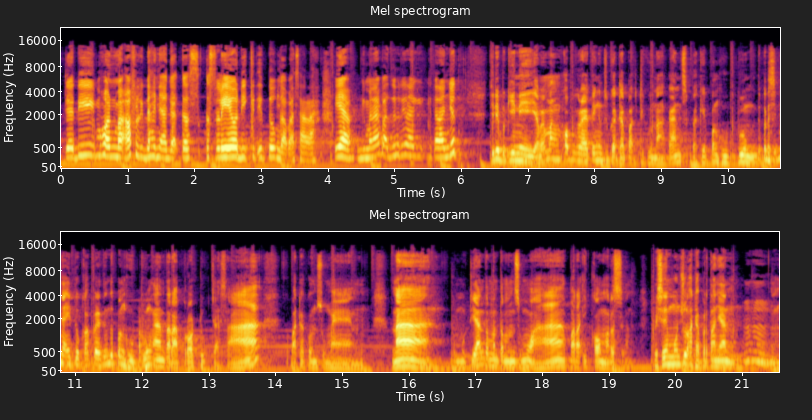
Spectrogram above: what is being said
Jadi mohon maaf lidahnya agak kes kesleo dikit itu nggak masalah. Ya gimana Pak Zuhri lagi? Kita lanjut jadi begini ya memang copywriting juga dapat digunakan sebagai penghubung itu prinsipnya itu copywriting itu penghubung antara produk jasa kepada konsumen. Nah, kemudian teman-teman semua para e-commerce kan biasanya muncul ada pertanyaan. Mm-hmm.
